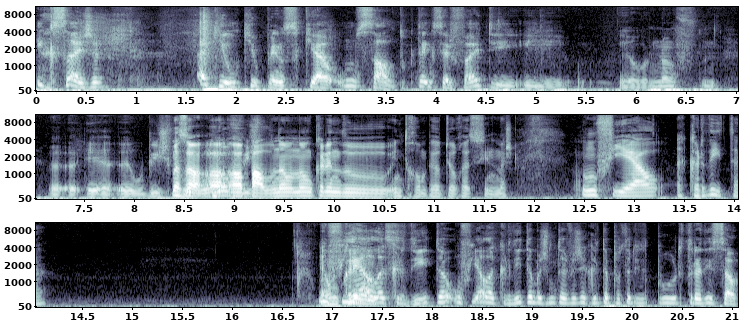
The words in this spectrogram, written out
E que seja aquilo que eu penso que há um salto que tem que ser feito e, e eu não. O bispo, mas, ó, oh, oh, Paulo, não, não querendo interromper o teu raciocínio, mas um fiel acredita. Um, É um fiel crente. acredita, um fiel acredita, mas muitas vezes acredita por, por tradição.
